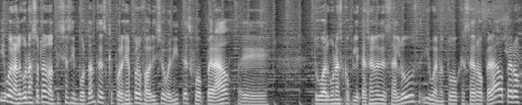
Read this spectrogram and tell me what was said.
y bueno, algunas otras noticias importantes es que, por ejemplo, Fabricio Benítez fue operado. Tuvo algunas complicaciones de salud y bueno, tuvo que ser operado, pero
